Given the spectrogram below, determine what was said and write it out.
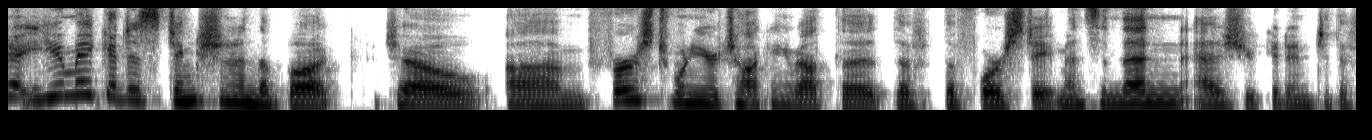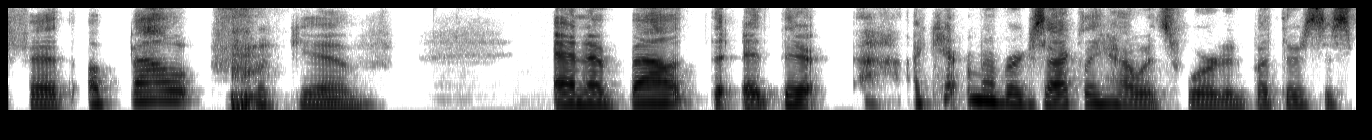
know, you make a distinction in the book, Joe. Um, first, when you're talking about the, the the four statements, and then as you get into the fifth, about forgive, and about the eh, there. I can't remember exactly how it's worded, but there's this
